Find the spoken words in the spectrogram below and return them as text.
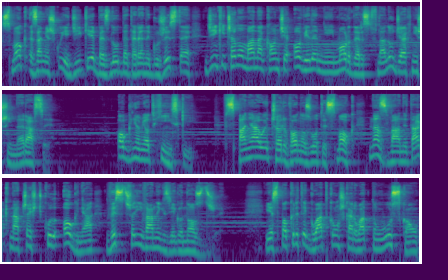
Smok zamieszkuje dzikie, bezludne tereny górzyste, dzięki czemu ma na koncie o wiele mniej morderstw na ludziach niż inne rasy. Ogniomiot chiński. Wspaniały czerwono-złoty smok, nazwany tak na cześć kul ognia wystrzeliwanych z jego nozdrzy. Jest pokryty gładką, szkarłatną łuską,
